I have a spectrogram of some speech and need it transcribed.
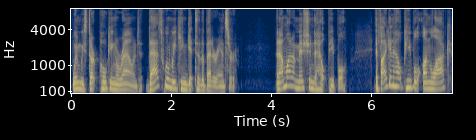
when we start poking around, that's when we can get to the better answer. And I'm on a mission to help people. If I can help people unlock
